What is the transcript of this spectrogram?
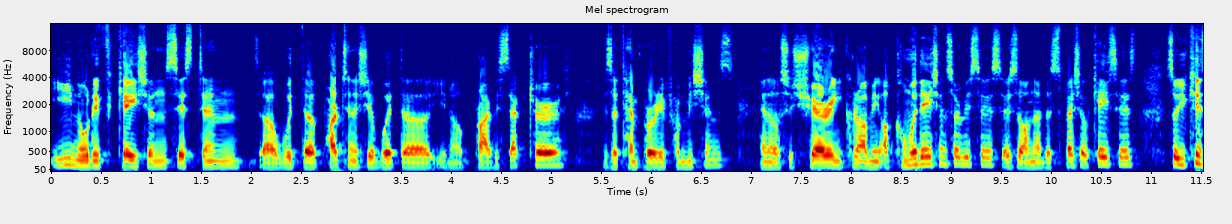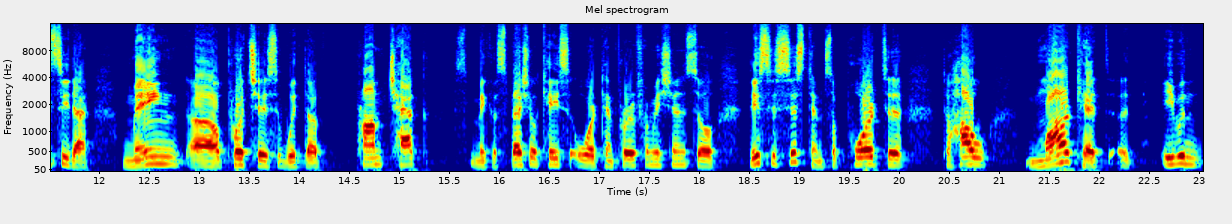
e-notification system uh, with the partnership with the you know private sector is a temporary permissions and also sharing economic accommodation services is another special cases. So you can see that main uh, approaches with the prompt check make a special case or temporary permission. So this system support to how market uh, even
